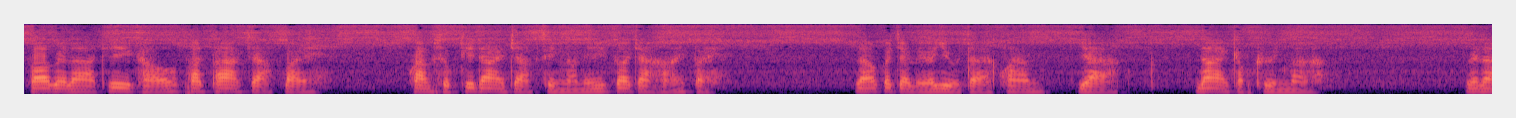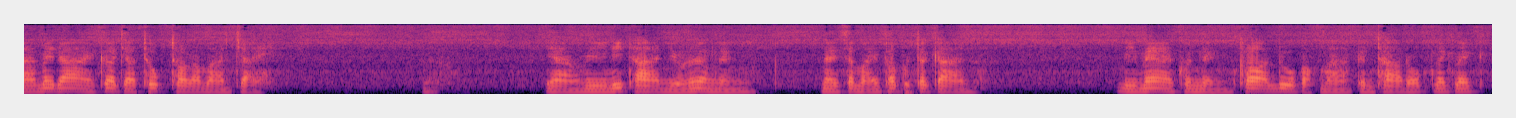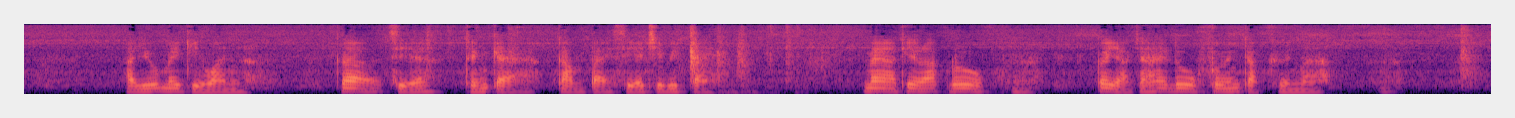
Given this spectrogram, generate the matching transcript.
เพราะเวลาที่เขาพัดพากจากไปความสุขที่ได้จากสิ่งเหล่านี้ก็จะหายไป แล้วก็จะเหลืออยู่แต่ความอยากได้กับคืนมา เวลาไม่ได้ก็จะทุกข์ทรมานใจ อย่างมีนิทานอยู่เรื่องหนึ่ง ในสมัยพระพุทธการมีแม่คนหนึ่งคลอดลูกออกมาเป็นทารกเล็ก ๆ อายุไม่กี่วัน ก็เสียถึงแก่กรรมไปเสียชีวิตไป แม่ที่รักลูก ก็อยากจะให้ลูกฟื้นกลับคืนมา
